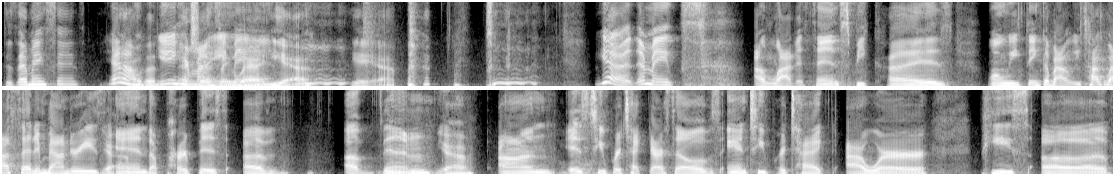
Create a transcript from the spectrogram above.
Does that make sense? Yeah. That- you didn't hear my amen? Yeah, yeah, Yeah, that makes a lot of sense because when we think about we talk about setting boundaries Yeah. and the purpose of of them yeah, um, is to protect ourselves and to protect our peace of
